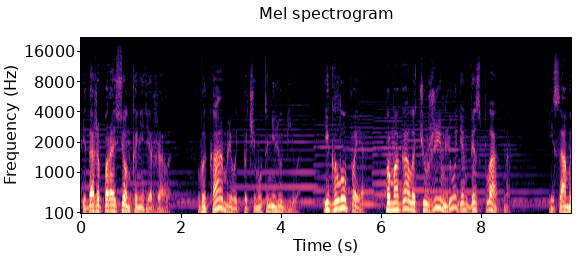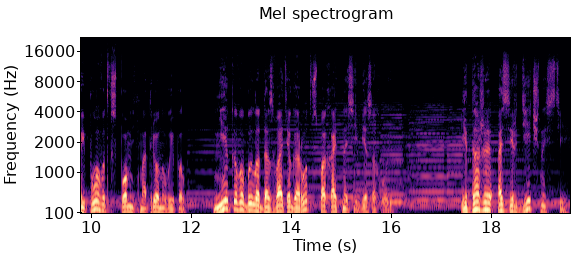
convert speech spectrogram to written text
и даже поросенка не держала, выкармливать почему-то не любила, и глупая, помогала чужим людям бесплатно. И самый повод вспомнить Матрёну выпал. Некого было дозвать огород вспахать на себе сахою. И даже о сердечности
